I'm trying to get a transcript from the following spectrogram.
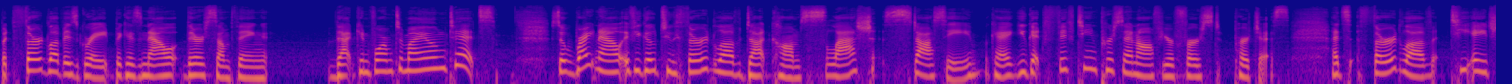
But ThirdLove is great because now there's something that conform to my own tits. So right now, if you go to thirdlove.com slash Stassi, okay, you get 15% off your first purchase. That's thirdlove, T-H-I-R-D-L-O-V-E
